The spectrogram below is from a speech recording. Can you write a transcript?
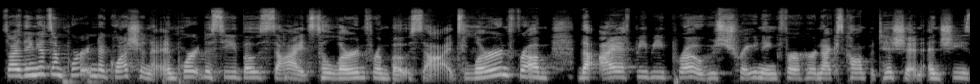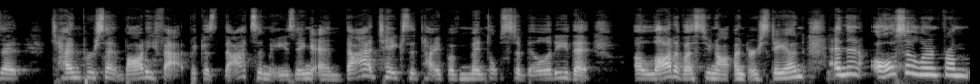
So I think it's important to question it, important to see both sides, to learn from both sides. Learn from the IFBB pro who's training for her next competition and she's at 10% body fat because that's amazing and that takes a type of mental stability that a lot of us do not understand. And then also learn from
